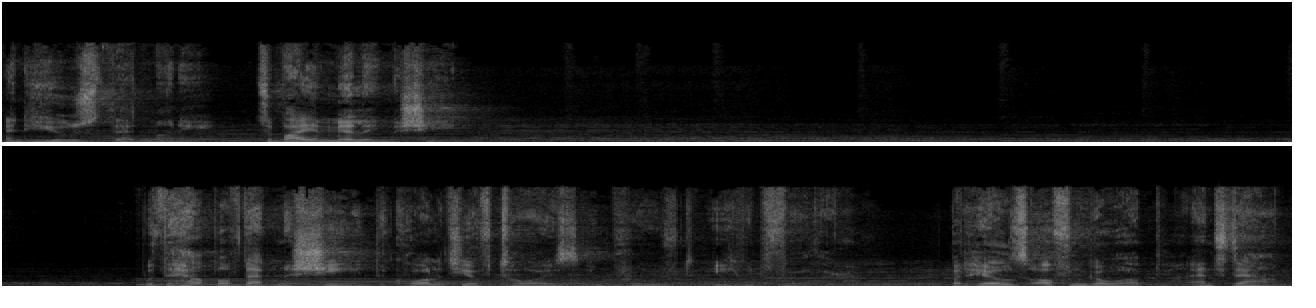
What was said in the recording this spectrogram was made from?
and used that money to buy a milling machine. With the help of that machine, the quality of toys improved even further. But hills often go up and down,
